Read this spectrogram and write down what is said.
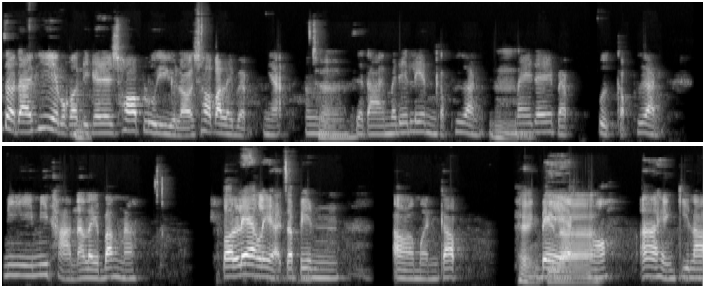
เสียดายพี่เอปกติแกจะชอบลุยอยู่แล้วชอบอะไรแบบเนี้ยเออใช่เสียดายไม่ได้เล่นกับเพื่อนอืมไม่ได้แบบ ฝึกกับเพื่อน มีมีฐานอะไรบ้างนะ ตอนแรกเลยอะจะเป็นอ่าเหมือนกับแข่งแบกีฬากเนาะอ่าแห่งกีฬา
